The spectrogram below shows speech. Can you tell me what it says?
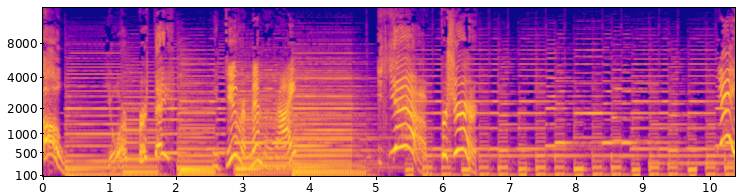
Oh, your birthday? You do remember, right? Yeah, for sure. Yay,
